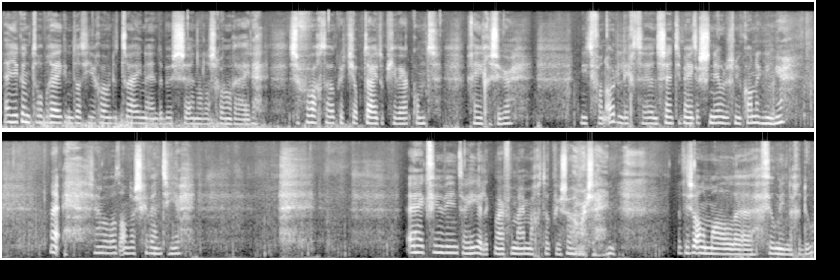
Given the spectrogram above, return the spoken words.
En je kunt erop rekenen dat hier gewoon de treinen en de bussen en alles gewoon rijden. Ze verwachten ook dat je op tijd op je werk komt. Geen gezeur. Niet van, oh, er ligt een centimeter sneeuw, dus nu kan ik niet meer. Nee, zijn we wat anders gewend hier. En ik vind winter heerlijk, maar voor mij mag het ook weer zomer zijn. Het is allemaal uh, veel minder gedoe.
